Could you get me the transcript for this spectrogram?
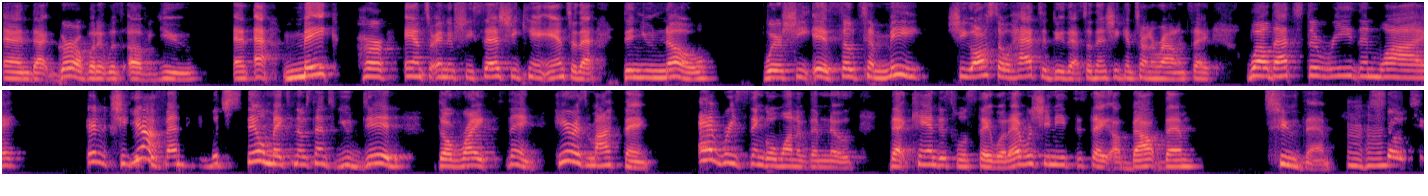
and that girl, but it was of you and make her answer. And if she says she can't answer that, then you know where she is. So to me, she also had to do that. So then she can turn around and say, well, that's the reason why. And she yeah. defending which still makes no sense. You did the right thing. Here is my thing. Every single one of them knows that Candace will say whatever she needs to say about them to them. Mm-hmm. So to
